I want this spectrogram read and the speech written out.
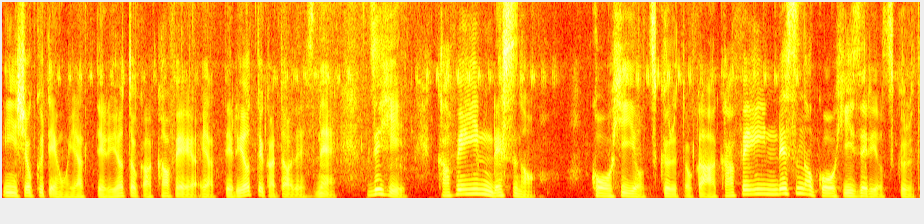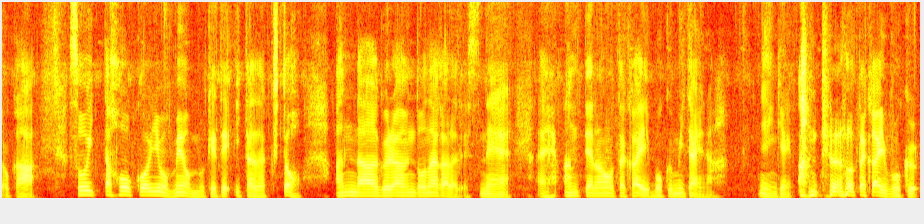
飲食店をやってるよとかカフェやってるよっていう方はですね是非カフェインレスのコーヒーを作るとかカフェインレスのコーヒーゼリーを作るとかそういった方向にも目を向けていただくとアンダーグラウンドながらですね、えアンテナの高い僕みたいな人間。アンテナの高い僕。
